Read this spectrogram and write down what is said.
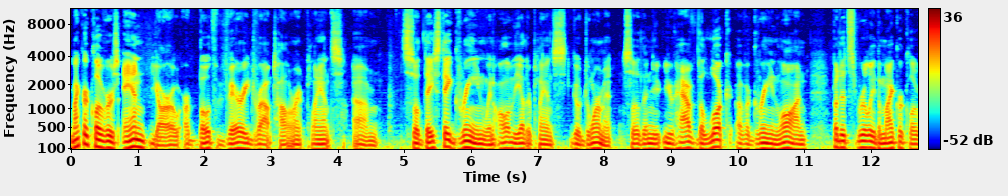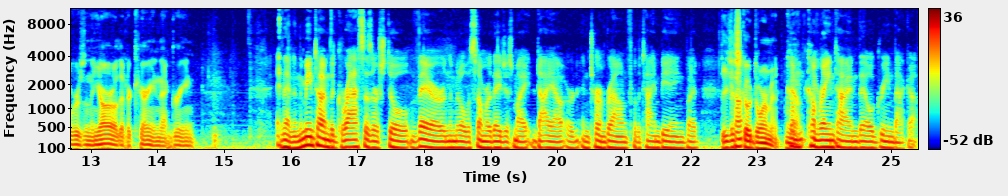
Microclovers and yarrow are both very drought tolerant plants. Um, so they stay green when all of the other plants go dormant. So then you, you have the look of a green lawn, but it's really the microclovers and the yarrow that are carrying that green. And then in the meantime, the grasses are still there in the middle of the summer. They just might die out or and turn brown for the time being. But They just come, go dormant. come, yeah. come rain time, they'll green back up.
